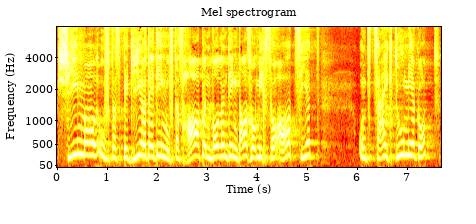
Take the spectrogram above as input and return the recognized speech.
schien mal auf das Begierde-Ding, auf das Haben-Wollen-Ding, das, was mich so anzieht und zeig du mir Gott,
